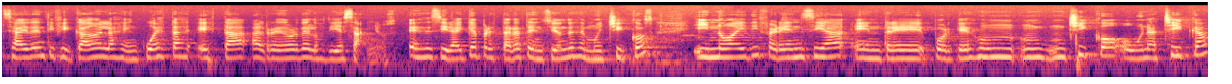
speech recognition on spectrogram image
se ha identificado en las encuestas está alrededor de los 10 años. Es decir, hay que prestar atención desde muy chicos y no hay diferencia entre porque es un, chico o una chica,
